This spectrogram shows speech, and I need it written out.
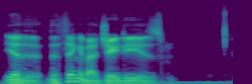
Yeah, the, the thing about JD is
